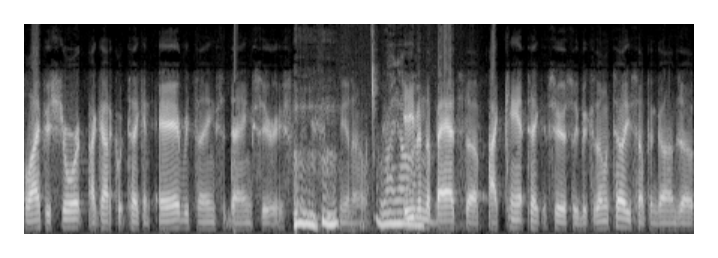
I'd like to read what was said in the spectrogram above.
life is short. I got to quit taking everything so dang seriously. Mm-hmm. You know, right on. even the bad stuff, I can't take it seriously because I'm gonna tell you something, Gonzo.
